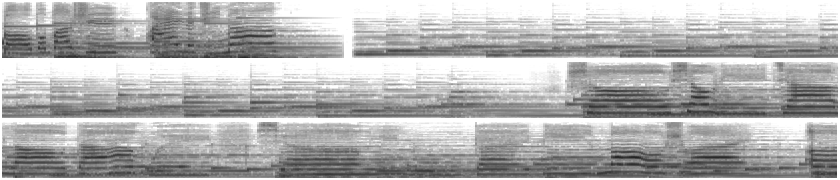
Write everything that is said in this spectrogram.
宝宝巴士快乐启蒙。小小离家老大回，乡音无改鬓毛衰。儿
